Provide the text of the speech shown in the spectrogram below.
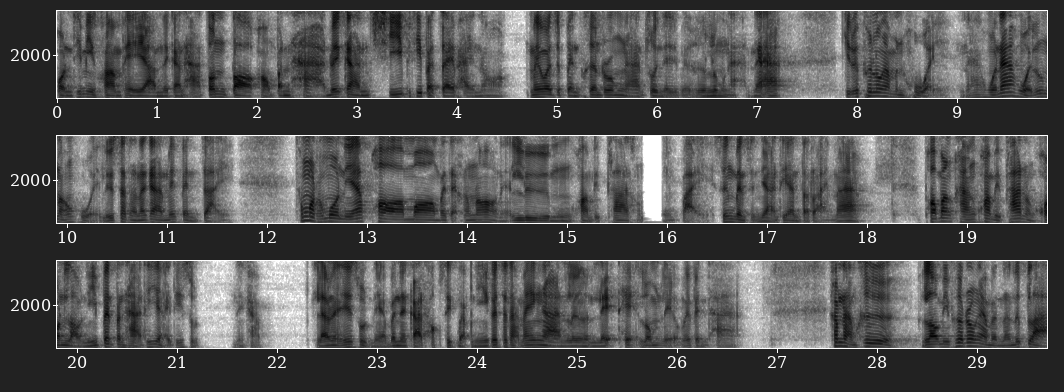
คนที่มีความพยายามในการหาต้นตอของปัญหาด้วยการชี้ไปที่ปัจจัยภายนอก ไม่ว่าจะเป็นเพื่อนร่วมงานส่วนใหญ่จะเป็นเพื่อนร่วมงานนะฮะคิดว่าเพื่อนร่วมงานมันห่วยนะหัวหน้าห่วยลูกน้องห่วย หรือสถานการณ์ไม่เป็นใจ ทั้งหมดทั้งมวลนี้พอมองไปแต่ข้างนอกเนี่ยลืมความผิดพลาดของตัวเองไป ซึ่งเป็นสัญญาณที่อันตรายมาก เพราะบางครั้งความผิดพลาดของคนเหล่านี้เป็นปัญหาที่ใหญ่ที่สุดนะครับแล้วในที่สุดเนี่ยบรรยากาศ toxic แบบนี้ก็จะทำให้งานเลินเละเทะล้มเหลวไม่เป็นท่าคำถามคือเรามีเพื่อนร่วมงานแบบนั้นหรือเปล่า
